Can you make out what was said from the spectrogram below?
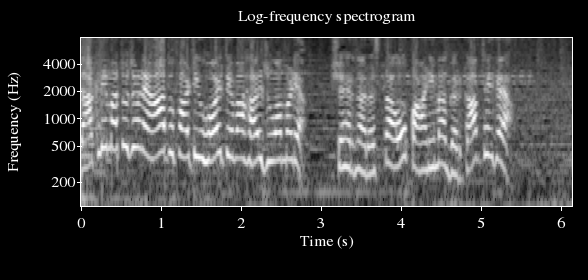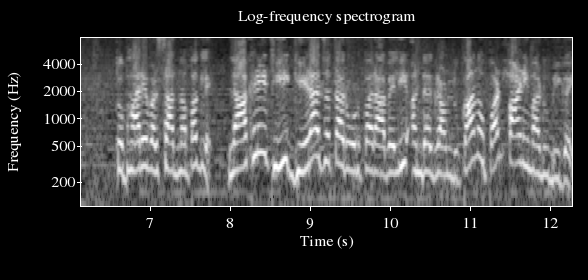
લાકડીમાં તો જાણે આભ ફાટી હોય તેવા હાલ જોવા મળ્યા. શહેરના રસ્તાઓ પાણીમાં ગરકાવ થઈ ગયા. તો ભારે વરસાદના પગલે લાખણીથી ગેડા જતા રોડ પર આવેલી અંડરગ્રાઉન્ડ દુકાનો પણ પાણીમાં ડૂબી ગઈ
